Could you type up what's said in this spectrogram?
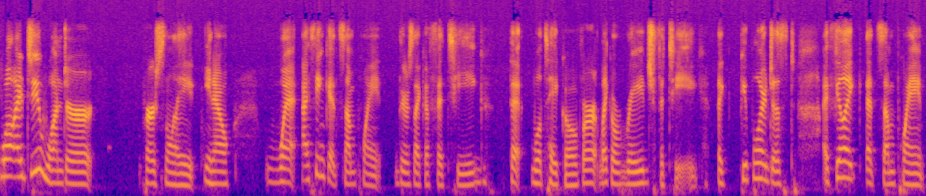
Well i do wonder personally you know when i think at some point there's like a fatigue that will take over like a rage fatigue. Like people are just i feel like at some point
